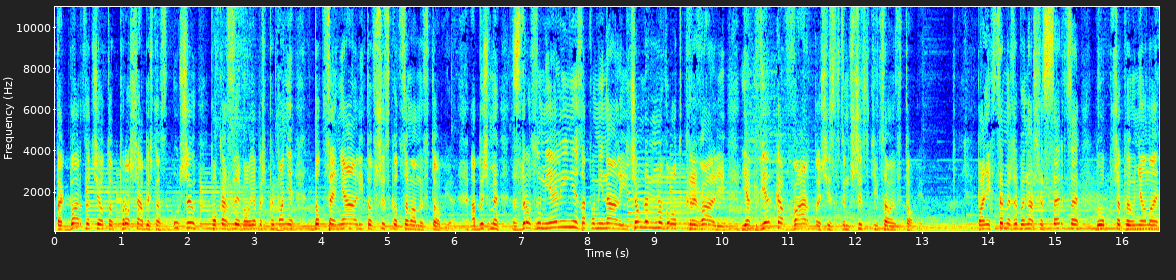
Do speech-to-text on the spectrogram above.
Tak bardzo Cię o to proszę, abyś nas uczył, pokazywał abyśmy, Panie, doceniali to wszystko, co mamy w Tobie. Abyśmy zrozumieli i nie zapominali i ciągle na nowo odkrywali, jak wielka wartość jest w tym wszystkim całym w Tobie. Panie, chcemy, żeby nasze serce było przepełnione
